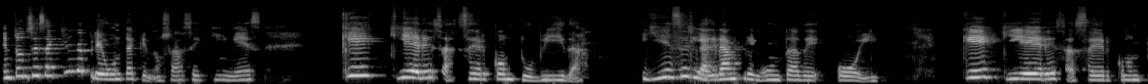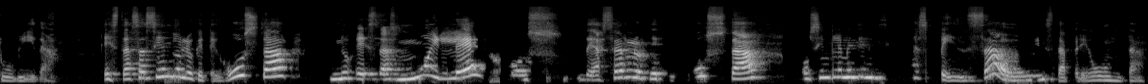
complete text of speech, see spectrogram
Entonces, aquí una pregunta que nos hace King es, ¿qué quieres hacer con tu vida? Y esa es la gran pregunta de hoy. ¿Qué quieres hacer con tu vida? ¿Estás haciendo lo que te gusta? No estás muy lejos de hacer lo que te gusta o simplemente ni siquiera has pensado en esta pregunta.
